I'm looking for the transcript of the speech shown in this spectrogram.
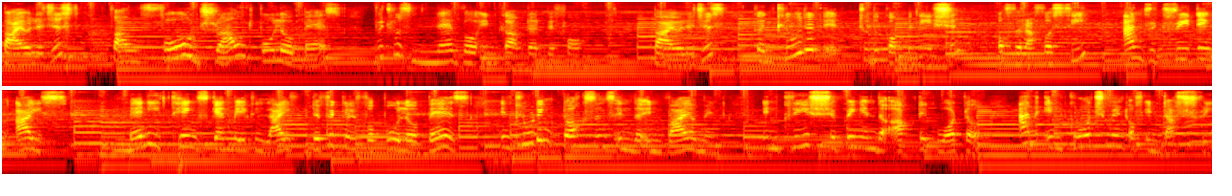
biologists found four drowned polar bears, which was never encountered before. Biologists concluded it to the combination of rougher sea and retreating ice. Many things can make life difficult for polar bears, including toxins in the environment increased shipping in the Arctic water, and encroachment of industry.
